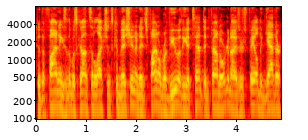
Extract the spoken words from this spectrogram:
to the findings of the Wisconsin Elections Commission. In its final review of the attempt, it found organizers failed to gather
